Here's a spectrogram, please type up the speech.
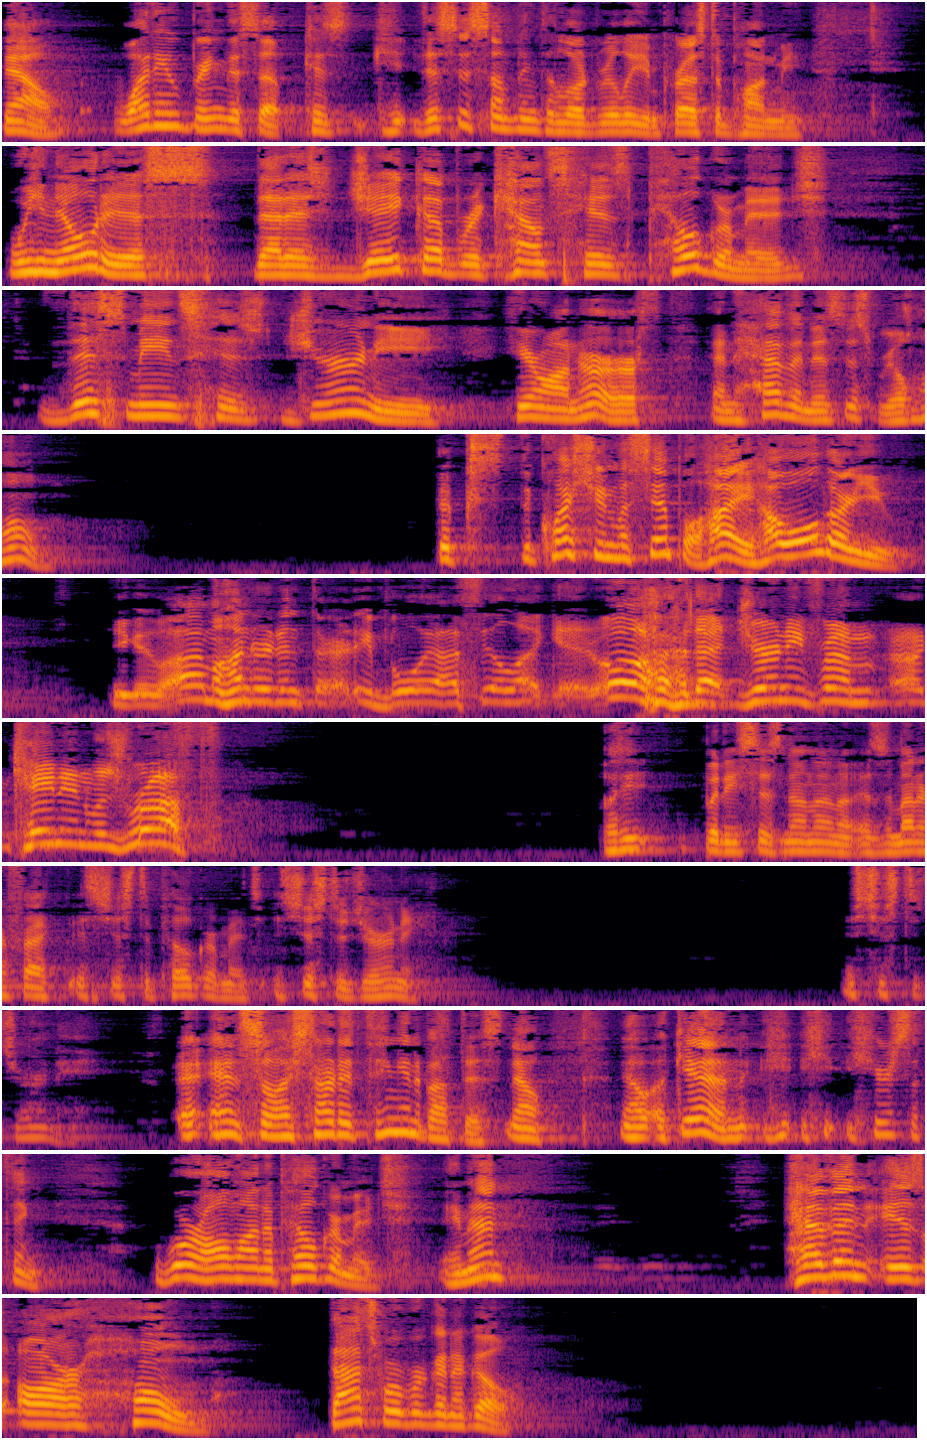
Now, why do you bring this up? Because this is something the Lord really impressed upon me. We notice that as Jacob recounts his pilgrimage, this means his journey here on earth and heaven is his real home. The, the question was simple. Hi, how old are you? He goes, I'm 130. Boy, I feel like it. Oh, that journey from uh, Canaan was rough. But he, but he says, no, no, no. As a matter of fact, it's just a pilgrimage. It's just a journey. It's just a journey. And, and so I started thinking about this. Now, now again, he, he, here's the thing. We're all on a pilgrimage. Amen? Heaven is our home. That's where we're going to go.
